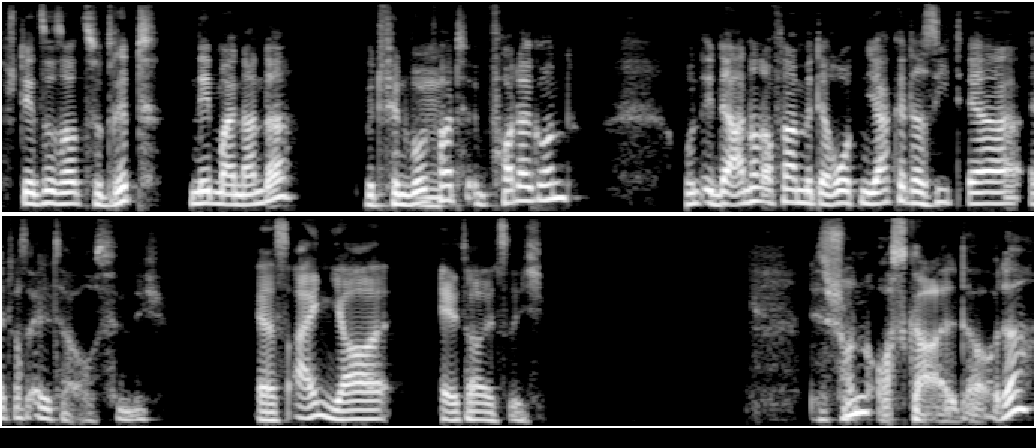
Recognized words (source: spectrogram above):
stehen sie so zu dritt nebeneinander mit Finn Wolfhard im Vordergrund. Und in der anderen Aufnahme mit der roten Jacke, da sieht er etwas älter aus, finde ich. er ist ein Jahr älter als ich. Das ist schon ein Oscar-Alter, oder?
